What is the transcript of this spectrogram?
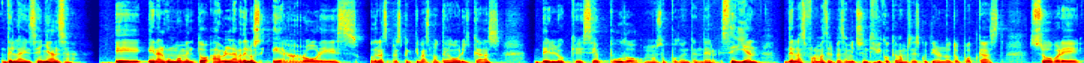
de la enseñanza. Eh, en algún momento hablar de los errores o de las perspectivas no teóricas, de lo que se pudo o no se pudo entender, serían de las formas del pensamiento científico que vamos a discutir en otro podcast sobre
